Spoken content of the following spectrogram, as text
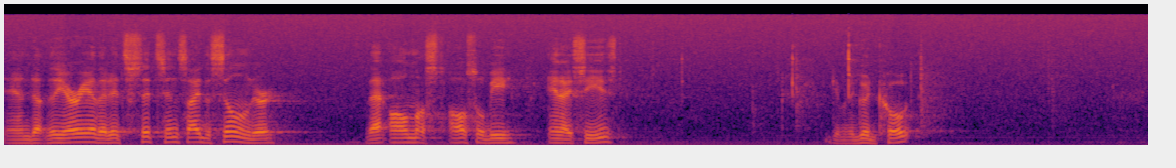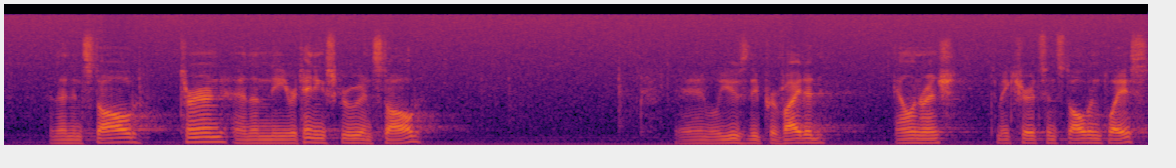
and uh, the area that it sits inside the cylinder, that all must also be anti-seized. Give it a good coat. And then installed, turned, and then the retaining screw installed. And we'll use the provided Allen wrench to make sure it's installed in place.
